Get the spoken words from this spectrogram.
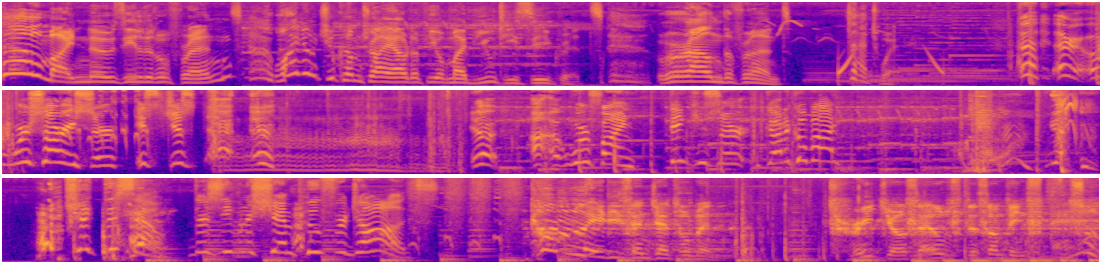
So, my nosy little friends, why don't you come try out a few of my beauty secrets? Round the front. That way. Uh, uh, we're sorry, sir. It's just... Uh, uh, uh, uh we're fine. Thank you, sir. Gotta go by. Check this out. There's even a shampoo for dogs. Come, ladies and gentlemen. Treat yourselves to something special.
